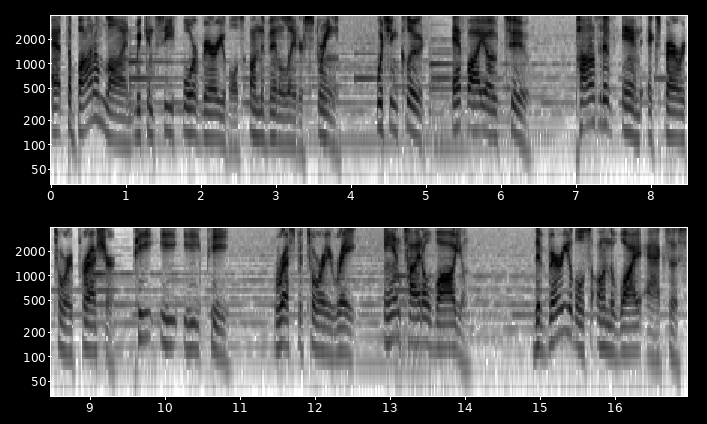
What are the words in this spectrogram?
At the bottom line, we can see four variables on the ventilator screen, which include FiO2, positive end expiratory pressure, PEEP, respiratory rate, and tidal volume. The variables on the y-axis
